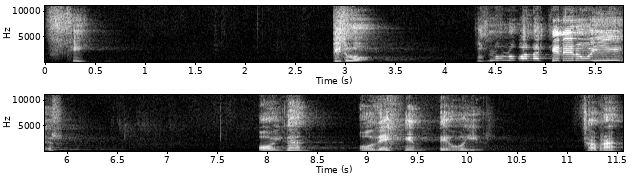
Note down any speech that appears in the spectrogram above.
Sí. Pero, pues no lo van a querer oír. Oigan o dejen de oír. Sabrán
